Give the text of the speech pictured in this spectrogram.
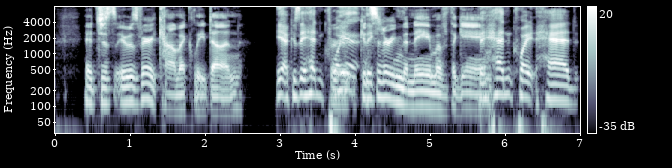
it just it was very comically done. yeah, because they hadn't For, quite they, considering the name of the game. they hadn't quite had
